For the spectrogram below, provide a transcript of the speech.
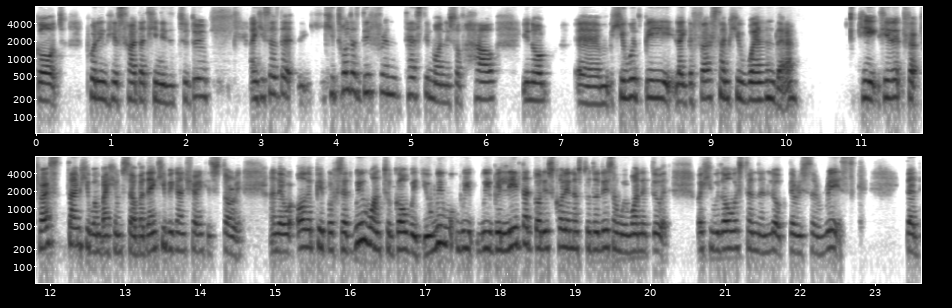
God put in his heart that he needed to do. And he says that he told us different testimonies of how, you know, um, he would be like the first time he went there he he did first time he went by himself but then he began sharing his story. And there were other people who said we want to go with you. We we, we believe that god is calling us to do this and we want to do it. But he would always tell them look there is a risk that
